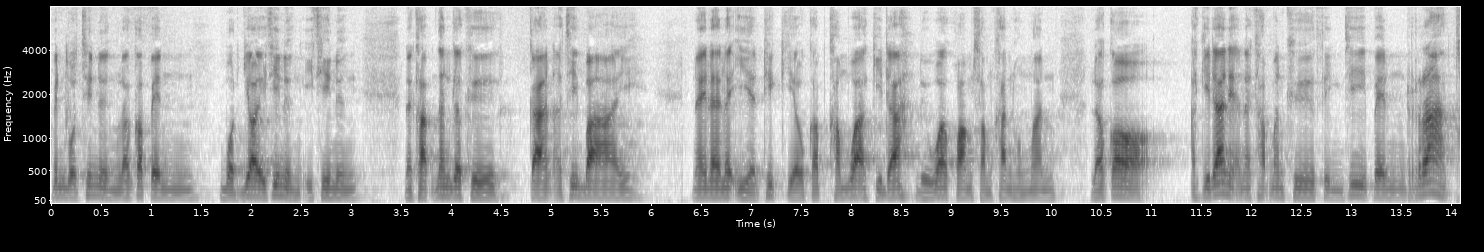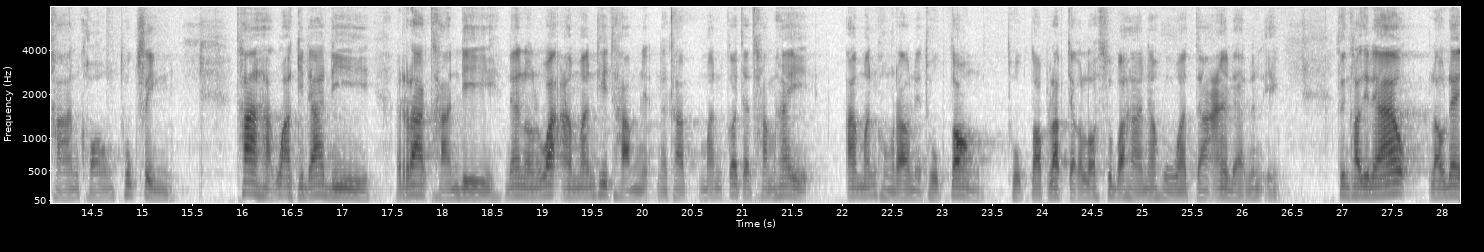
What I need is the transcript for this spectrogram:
เป็นบทที่ 1 แล้วก็เป็นบทย่อยที่ 1 อีกทีหนึ่งนะครับ นั่นก็คือ การอธิบายในรายละเอียดที่เกี่ยวกับคำว่าอากิดะหรือว่าความสำคัญของมัน แล้วก็อากิดะเนี่ยนะครับมันคือสิ่งที่เป็นรากฐานของทุกสิ่ง ถ้าหากว่าอากิดะดี รากฐานดี แน่นอนว่าอามันที่ทำเนี่ยนะครับมันก็จะทำให้อามันของเราเนี่ยถูกต้องถูกตอบรับจากอัลลอฮฺซุบฮานะฮูวาตาอาลานั่นเอง ซึ่งคราวที่แล้วเราได้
